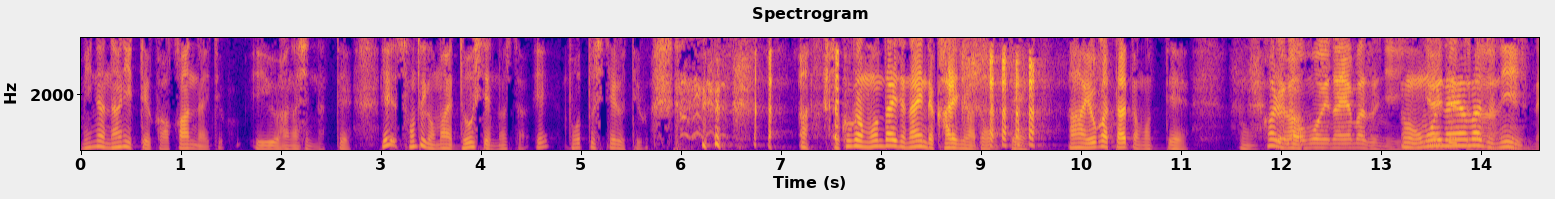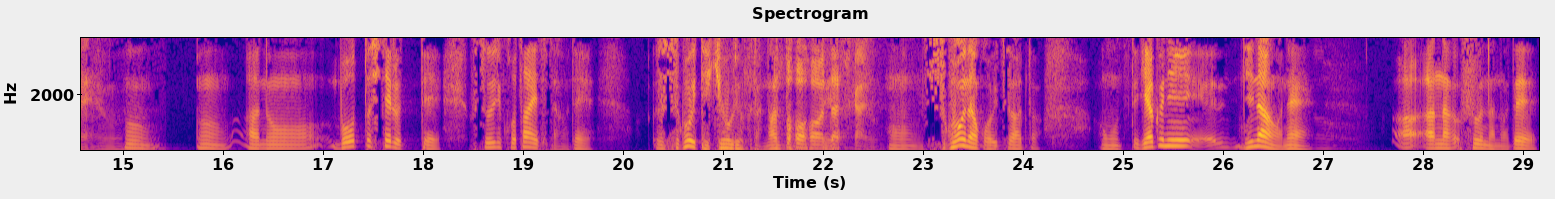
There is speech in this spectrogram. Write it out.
みんな何言ってるか分かんないっていう話になって、え、その時お前どうしてんの？って言ったら、え、ぼーっとしてるっていう。あ、そこが問題じゃないんだ彼にはと思って、あ あ、よかったと思って、うん、彼は、思い悩まずに。うん思い悩まずにいいですね。うんうん、うん、あのーぼーっとしてるって普通に答えてたので、すごい適応力だなと思おって。ー確かに。うん、すごいな、こいつは、と思って。逆に、次男はね、ああんな風なので、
